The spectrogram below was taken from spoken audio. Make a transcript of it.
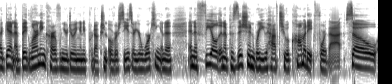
again a big learning curve when you're doing any production overseas or you're working in a in a field in a position where you have to accommodate for that. So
